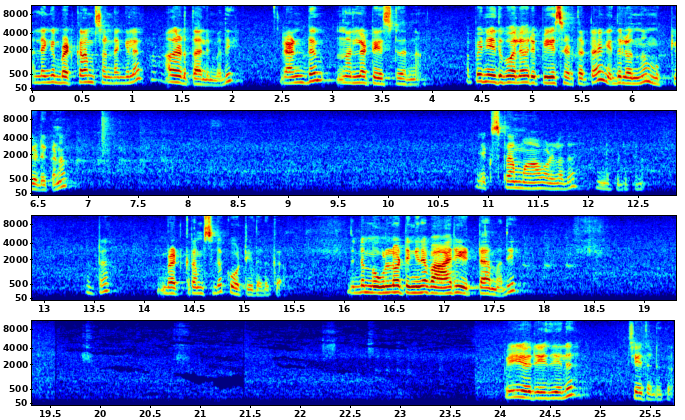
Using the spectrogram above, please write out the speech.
അല്ലെങ്കിൽ ബ്രെഡ് ക്രംസ് ഉണ്ടെങ്കിൽ അതെടുത്താലും മതി. രണ്ടും നല്ല ടേസ്റ്റ് തന്നെ. അപ്പോൾ ഇനി ഇതുപോലെ ഒരു പീസ് എടുത്തിട്ട് ഇതിലൊന്ന് മുക്കിയെടുക്കണം. എക്സ്ട്രാ മാവുള്ളത് ഇങ്ങനെ പിടിക്കണം. എന്നിട്ട് ബ്രെഡ് ക്രംസിൽ കോട്ട് ചെയ്തെടുക്കുക. ഇതിന്റെ മുകളിലോട്ട് ഇങ്ങനെ വാരി ഇട്ടാൽ മതി. അപ്പോൾ ഈ ഒരു രീതിയിൽ ചെയ്തെടുക്കുക.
